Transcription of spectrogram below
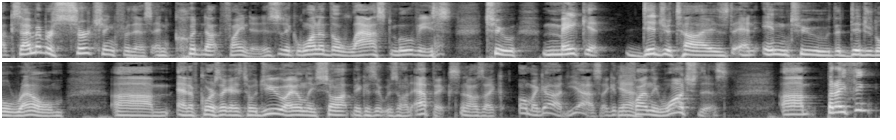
Because I remember searching for this and could not find it. This is like one of the last movies to make it digitized and into the digital realm. Um, and of course, like I told you, I only saw it because it was on Epix. And I was like, oh my God, yes, I get Yeah. to finally watch this. Um, but I think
